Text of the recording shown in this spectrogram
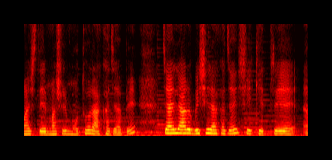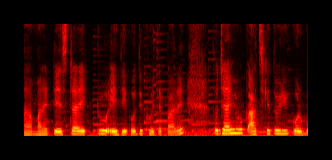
মাস, দেড় মাসের মতো রাখা যাবে। চাইলে আরও বেশি রাখা যায়, সেক্ষেত্রে মানে টেস্টটা একটু এদিক ওদিক হতে পারে। তো যাই হোক, আজকে তৈরি করব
